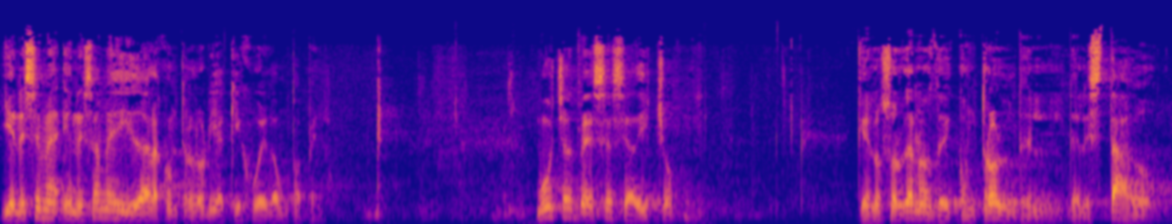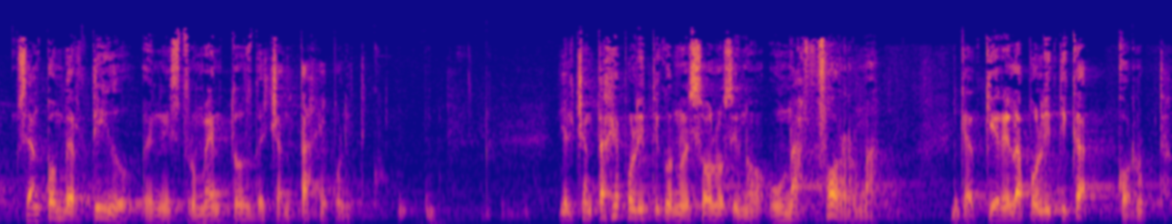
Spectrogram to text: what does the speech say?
Y en, ese, en esa medida la Contraloría aquí juega un papel. Muchas veces se ha dicho que los órganos de control del, Estado se han convertido en instrumentos de chantaje político. Y el chantaje político no es solo sino una forma que adquiere la política corrupta.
